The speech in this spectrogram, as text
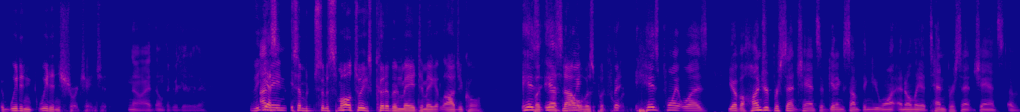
We didn't. We didn't shortchange it. No, I don't think we did either. The, I yes, mean- some some small tweaks could have been made to make it logical. His, but his that's not what was put forward. His point was you have a hundred percent chance of getting something you want, and only a ten percent chance of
